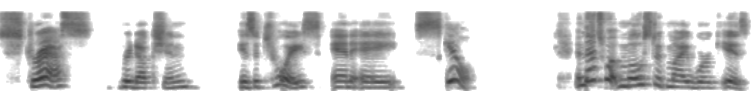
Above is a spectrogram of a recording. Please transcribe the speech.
stress reduction is a choice and a skill and that's what most of my work is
